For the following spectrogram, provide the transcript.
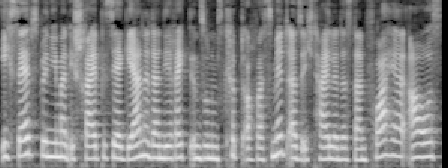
Ich selbst bin jemand, ich schreibe sehr gerne dann direkt in so einem Skript auch was mit, also ich teile das dann vorher aus,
